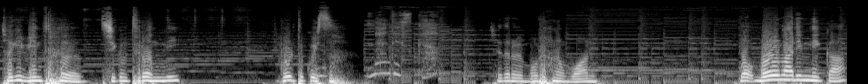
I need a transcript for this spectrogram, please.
저기 민트 지금 들었니 뭘 듣고 있어 何ですか 제대로 뭐하는 뭐하니 뭐, 뭘 말입니까?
